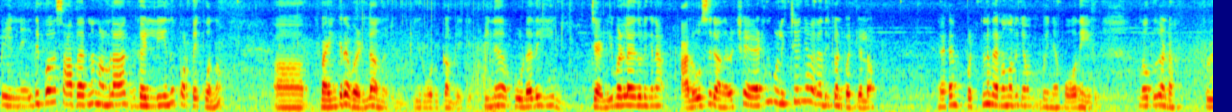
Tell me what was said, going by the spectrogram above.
പിന്നെ ഇതിപ്പോൾ സാധാരണ നമ്മൾ ആ ഗല്ലിയിൽ നിന്ന് പുറത്തേക്ക് വന്നു. ഭയങ്കര വെള്ളമാണ് ഈ റോഡ് കംപ്ലീറ്റ്. പിന്നെ കൂടാതെ ഈ ചെളി വെള്ളമായതുകൊണ്ട് ഇങ്ങനെ അലോസിലാണ് പക്ഷേ ഏട്ടൻ വിളിച്ചു കഴിഞ്ഞാൽ വരാതിരിക്കാൻ പറ്റില്ലല്ലോ. ഏട്ടൻ പെട്ടെന്ന് വരണം എന്ന് പറഞ്ഞ് ഞാൻ പിന്നെ പോന്ന ചെയ്ത്. നോക്കുക കണ്ടോ ഫുൾ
